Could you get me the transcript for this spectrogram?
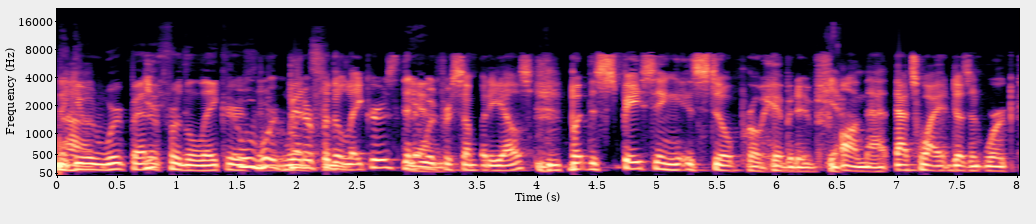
like it would work better for the Lakers. It would work better some, for the Lakers than yeah. it would for somebody else. Mm-hmm. But the spacing is still prohibitive yeah. on that. That's why it doesn't work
